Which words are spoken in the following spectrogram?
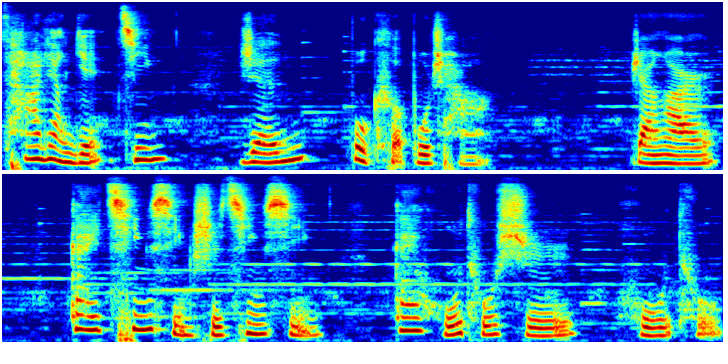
擦亮眼睛，人不可不察。然而，该清醒时清醒，该糊涂时糊涂。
